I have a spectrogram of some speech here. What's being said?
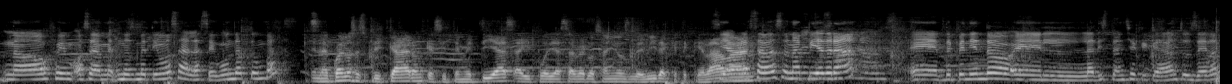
No, fuimos, o sea, me- nos metimos a la segunda tumba. En la cual nos explicaron que si te metías ahí podías saber los años de vida que te Si quedaban. abrazabas una piedra, eh, dependiendo el- la distancia que quedaran tus dedos,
